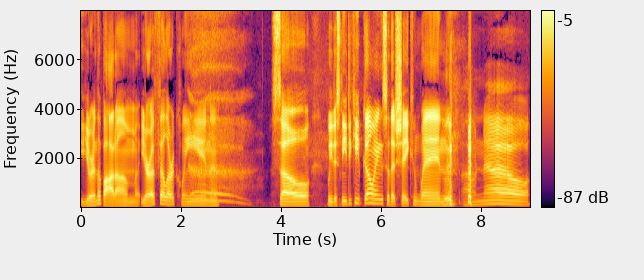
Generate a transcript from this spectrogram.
You're in the bottom. You're a filler queen. so we just need to keep going so that Shea can win. oh no.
